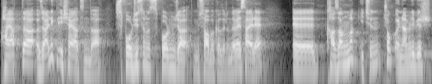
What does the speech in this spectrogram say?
hayatta, özellikle iş hayatında, sporcuysanız spor müsabakalarında vesaire e, kazanmak için çok önemli bir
